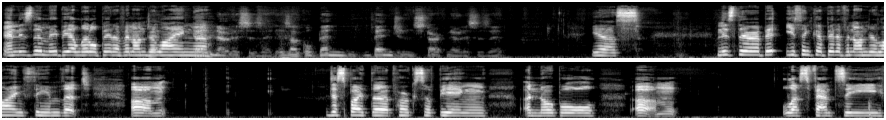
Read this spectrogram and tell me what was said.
And is there maybe a little bit of an underlying? Ben, uh, ben notices it. His uncle Ben Benjamin Stark notices it. Yes. And is there a bit you think a bit of an underlying theme that um despite the perks of being a noble um less fancy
